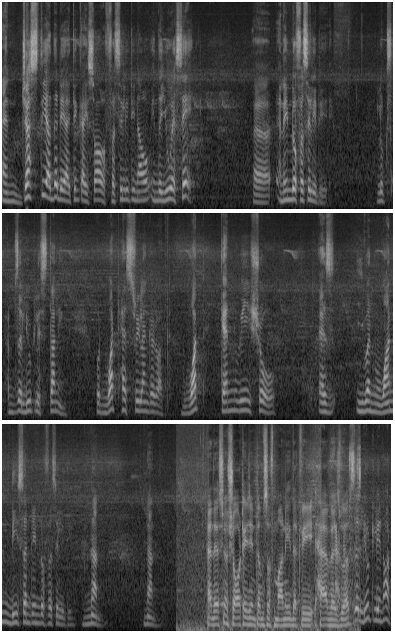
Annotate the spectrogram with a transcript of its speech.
And just the other day, I think I saw a facility now in the USA, uh, an indoor facility looks absolutely stunning. But what has Sri Lanka got? What can we show as even one decent indoor facility? None. None. And there's no shortage in terms of money that we have as well? Absolutely not.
